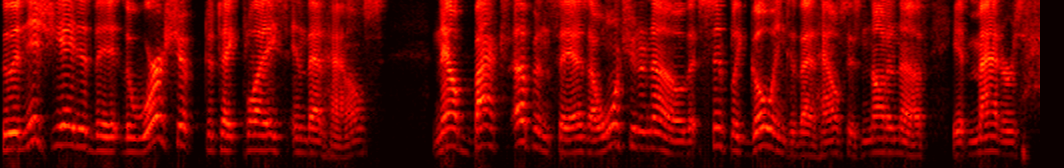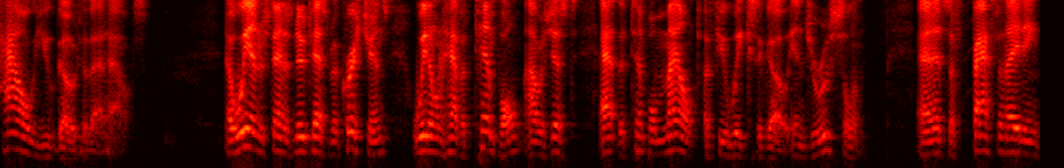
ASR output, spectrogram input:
who initiated the, the worship to take place in that house, now backs up and says, I want you to know that simply going to that house is not enough. It matters how you go to that house. Now, we understand as New Testament Christians, we don't have a temple. I was just at the Temple Mount a few weeks ago in Jerusalem, and it's a fascinating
